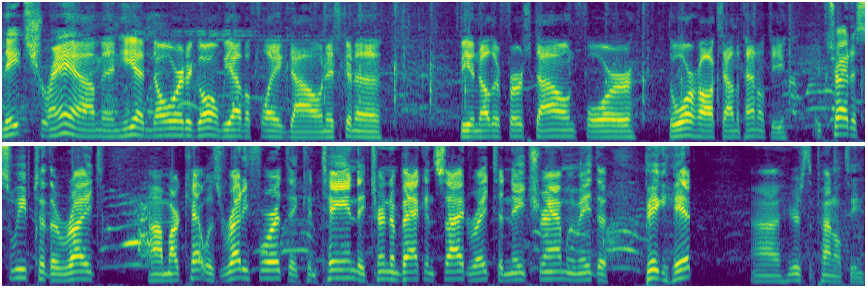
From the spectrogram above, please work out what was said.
Nate Schramm, and he had nowhere to go, and we have a flag down. It's going to be another first down for the Warhawks on the penalty. They try to sweep to the right. Uh, Marquette was ready for it. They contained. They turned him back inside right to Nate Schramm, who made the big hit. Uh, here's the penalty.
